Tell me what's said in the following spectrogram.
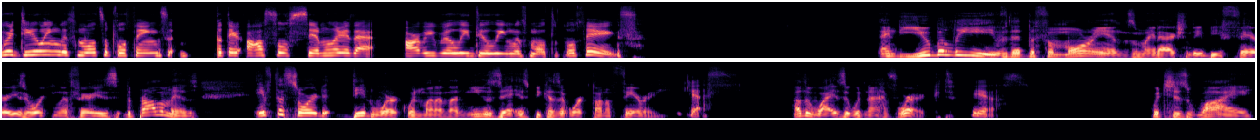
we're dealing with multiple things, but they're also similar. That are we really dealing with multiple things? And you believe that the Fomorians might actually be fairies or working with fairies. The problem is, if the sword did work when Manannan used it, it's because it worked on a fairy. Yes, Otherwise, it would not have worked. yes, Which is why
